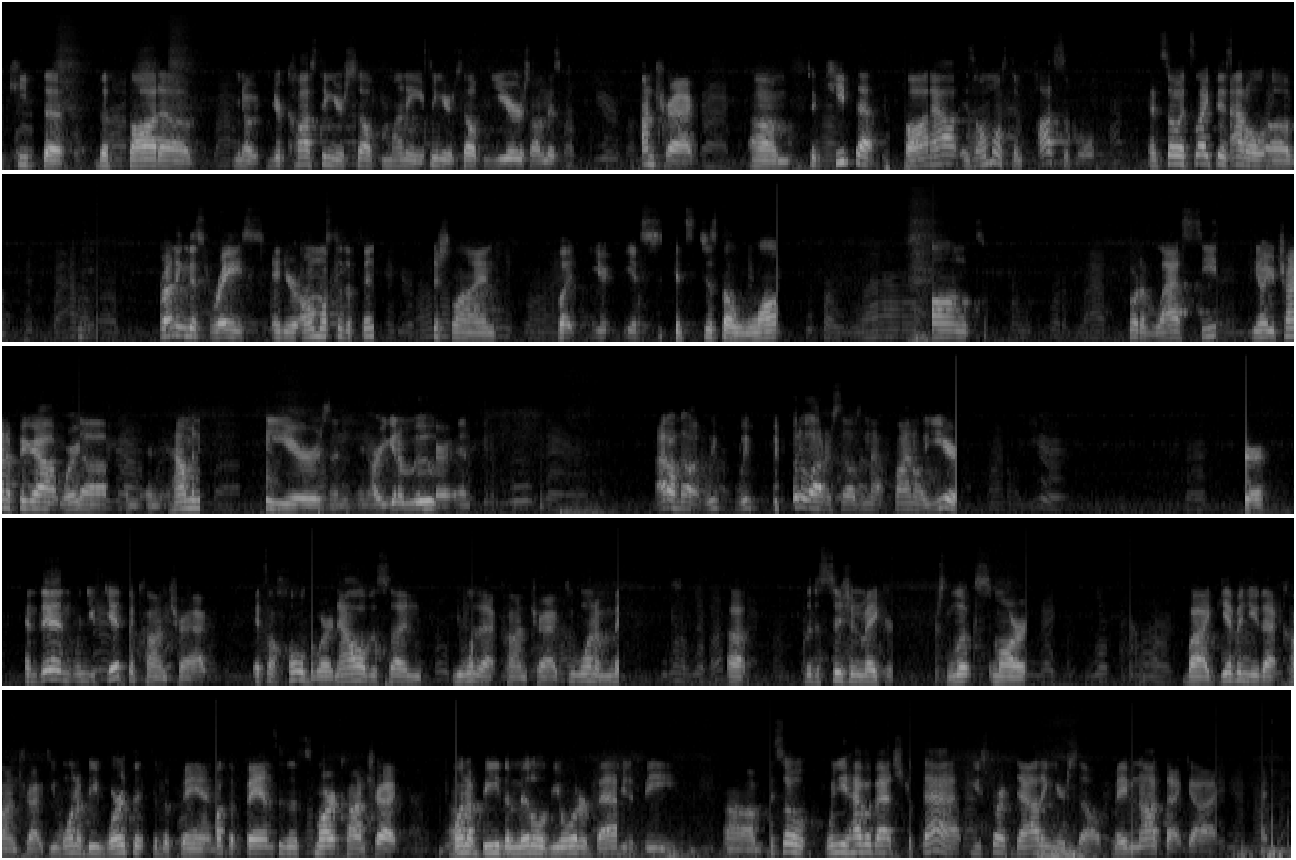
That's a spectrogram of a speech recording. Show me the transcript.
Keep the the thought of you know you're costing yourself money, costing yourself years on this contract, um, to keep that thought out is almost impossible. And so it's like this battle of running this race, and you're almost to the finish line, but it's it's just a long, long sort of last season, you know, you're trying to figure out where up and, and how many years and, and are you going to move there? And I don't know. We we we put a lot of ourselves in that final year. And then when you get the contract, it's a hold where now all of a sudden you want that contract. You want to make uh, the decision makers look smart by giving you that contract. You want to be worth it to the fans. You want the fans is a smart contract. You want to be the middle of the order, bad you to be. Um, and so when you have a bad with that, you start doubting yourself. Maybe not that guy,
